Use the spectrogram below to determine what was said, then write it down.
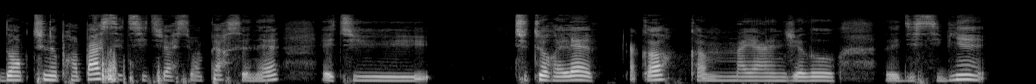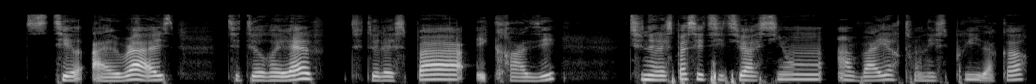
Donc, tu ne prends pas cette situation personnelle et tu, tu te relèves, d'accord? Comme Maya Angelou le dit si bien, still I rise, tu te relèves, tu te laisses pas écraser, tu ne laisses pas cette situation envahir ton esprit, d'accord?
